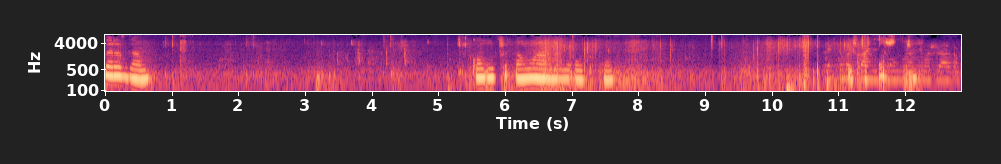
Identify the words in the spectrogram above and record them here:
zaraz dam. Tylko muszę ałamy odku. Jak ty masz Jeszcze fajnie, to nie masz razów.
